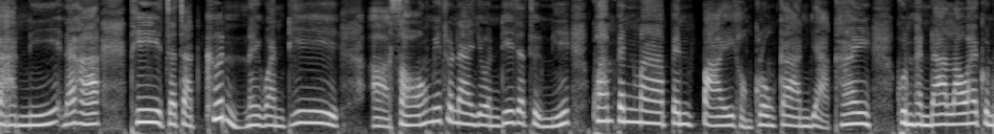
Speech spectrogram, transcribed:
การนี้นะคะ ที่จะจัดขึ้นในวันที่สองมิถุนายนที่จะถึงนี้ ความเป็นมาเป็นไปของโครงการอยากให้คุณแพนด้าเล่าให้คุณ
